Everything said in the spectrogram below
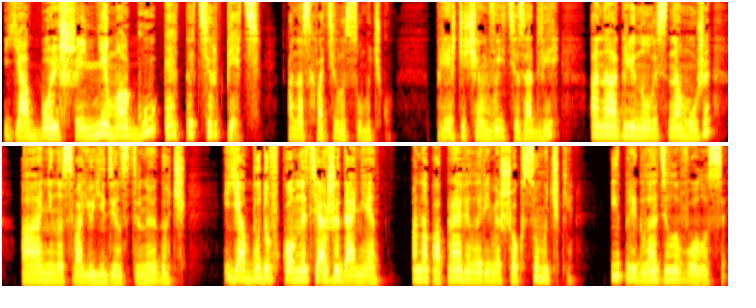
я больше не могу это терпеть!» Она схватила сумочку. Прежде чем выйти за дверь, она оглянулась на мужа, а не на свою единственную дочь. «Я буду в комнате ожидания!» Она поправила ремешок сумочки и пригладила волосы,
